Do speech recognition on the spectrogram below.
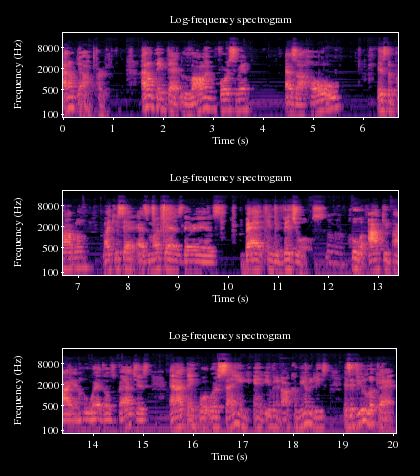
I don't think oh perfect. I don't think that law enforcement as a whole is the problem. Like you said, as much as there is bad individuals hmm who occupy and who wear those badges, and I think what we're saying, and even in our communities, is if you look at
